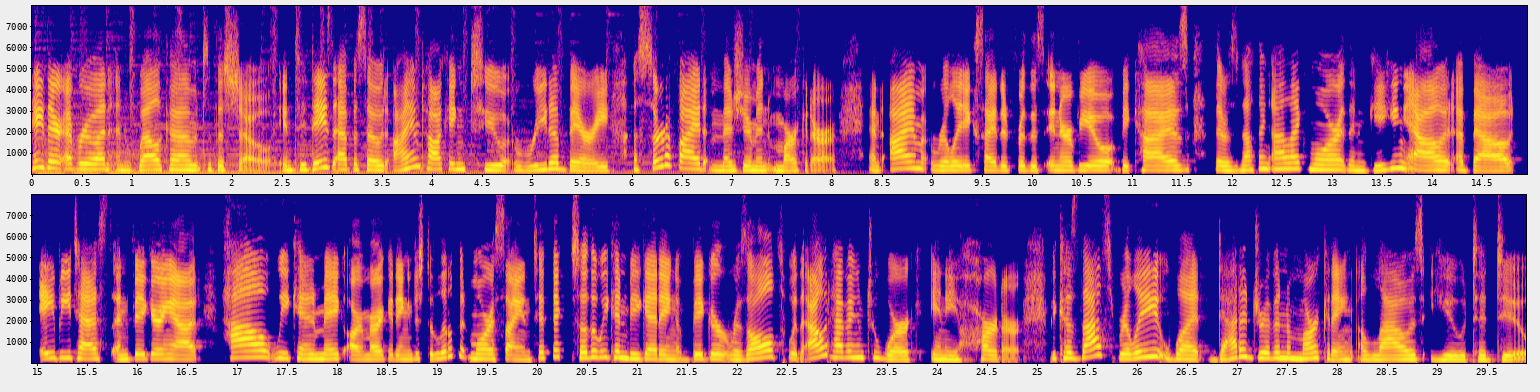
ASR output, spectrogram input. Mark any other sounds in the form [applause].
Hey there, everyone, and welcome to the show. In today's episode, I am talking to Rita Barry, a certified measurement marketer. And I'm really excited for this interview because there's nothing I like more than geeking out about a B tests and figuring out how we can make our marketing just a little bit more scientific so that we can be getting bigger results without having to work any harder. Because that's really what data driven marketing allows you to do.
